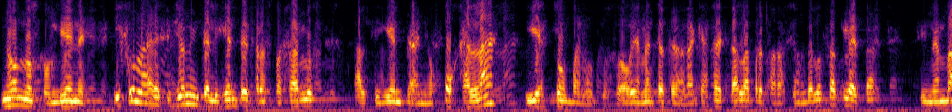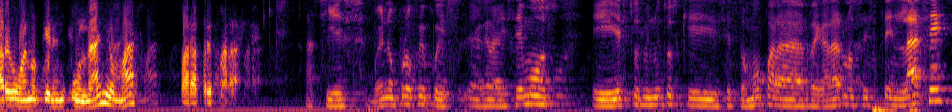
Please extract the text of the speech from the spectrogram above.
no nos conviene. Y fue una decisión inteligente traspasarlos al siguiente año. Ojalá, y esto, bueno, pues obviamente tendrá que afectar la preparación de los atletas, sin embargo, bueno, tienen un año más para prepararse. Así es. Bueno, profe, pues agradecemos eh, estos minutos que se tomó para regalarnos este enlace.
